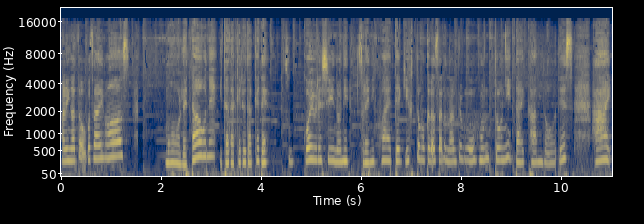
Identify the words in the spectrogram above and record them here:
ありがとうございます。もうレターをね、いただけるだけですっごい嬉しいのに、それに加えてギフトもくださるなんてもう本当に大感動です。はい。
